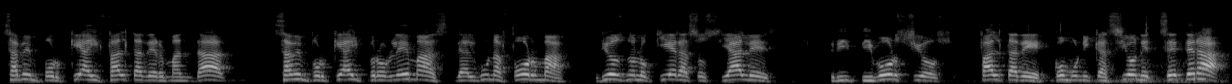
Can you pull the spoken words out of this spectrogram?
¿Saben por qué hay falta de hermandad? ¿Saben por qué hay problemas de alguna forma? Dios no lo quiera, sociales, divorcios, falta de comunicación, etcétera,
